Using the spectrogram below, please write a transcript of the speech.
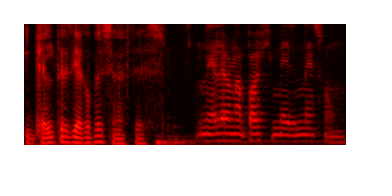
Οι καλύτερες διακοπές είναι αυτές. Ναι, λέω να πάω χειμερινές όμως.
